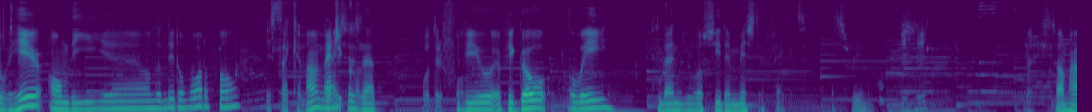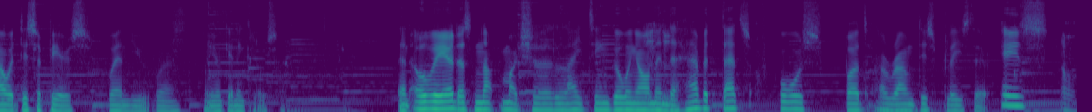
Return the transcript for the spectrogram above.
over here on the uh, on the little waterfall. It's like a How nice magical is that? waterfall. If you if you go away, then you will see the mist effect. That's really Mhm. Nice. somehow it disappears when you uh, when you're getting closer. Then over here, there's not much uh, lighting going on in the Mhm. habitats, of course, but around this place there is. Oh,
